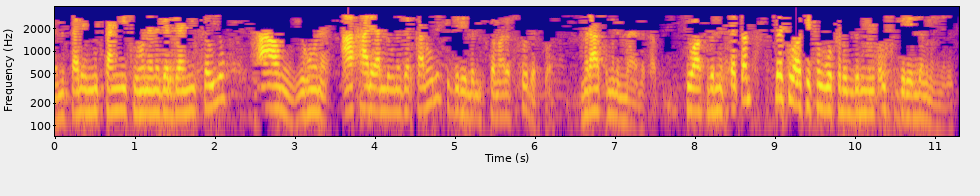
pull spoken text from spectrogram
ለምሳሌ የሚታኝክ የሆነ ነገር ዳኝክ ሰውየው ጣዕሙ የሆነ አካል ያለው ነገር ካልሆነ ችግር የለም እስከ ማለት እኮ ደርሷል። ምራቅ ምንም አያመጣም። ሲዋክ ብንጠቀም በሲዋክ የፈወክነው ብንወጣው ችግር የለም ነው የሚሉት።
